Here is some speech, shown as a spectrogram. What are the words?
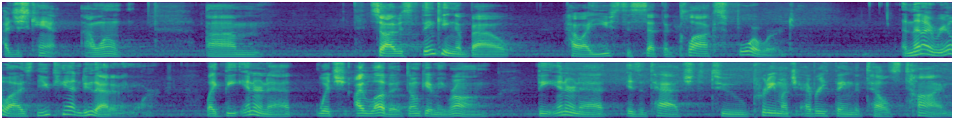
I just can't. I won't. Um, so I was thinking about how I used to set the clocks forward and then I realized you can't do that anymore. Like the internet, which I love it, don't get me wrong, the internet is attached to pretty much everything that tells time.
